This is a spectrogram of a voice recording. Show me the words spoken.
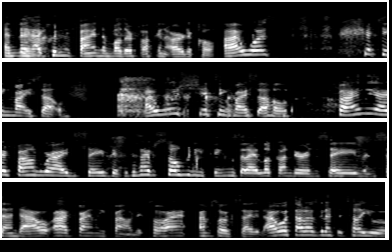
And then I couldn't find the motherfucking article. I was shitting myself. I was shitting myself. Finally, I found where I'd saved it because I have so many things that I look under and save and send out. I finally found it. So I, I'm so excited. I thought I was going to have to tell you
